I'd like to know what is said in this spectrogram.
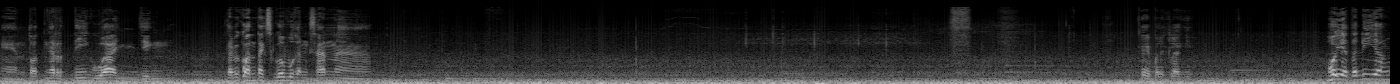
Ngentot ngerti gue anjing. Tapi konteks gue bukan ke sana. Oke balik lagi. Oh ya tadi yang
